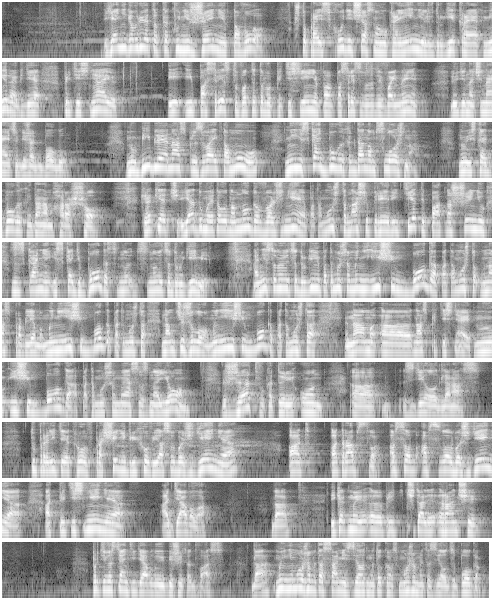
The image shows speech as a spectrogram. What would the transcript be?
Я не говорю это как унижение того, что происходит сейчас на Украине или в других краях мира, где притесняют, и, и посредством вот этого притеснения, посредством вот этой войны, люди начинают бежать к Богу. Но Библия нас призывает тому, не искать Бога, когда нам сложно, но искать Бога, когда нам хорошо. Как я, я думаю, это намного важнее, потому что наши приоритеты по отношению взыскания искать Бога становятся другими. Они становятся другими, потому что мы не ищем Бога, потому что у нас проблема. Мы не ищем Бога, потому что нам тяжело. Мы не ищем Бога, потому что нам, э, нас притесняют. Мы ищем Бога, потому что мы осознаем, жертву, которую Он э, сделал для нас. Ту пролитие кровь, прощение грехов и освобождение от, от рабства, освобождение от притеснения от дьявола. Да? И как мы э, читали раньше, противостояние дьяволу и бежит от вас. Да? Мы не можем это сами сделать, мы только можем это сделать с Богом.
